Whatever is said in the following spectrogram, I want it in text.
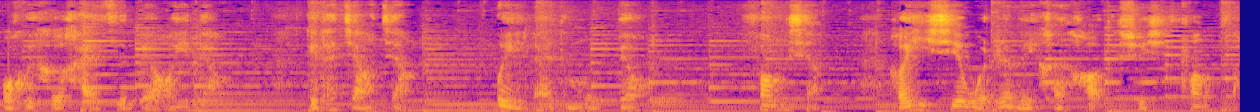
我会和孩子聊一聊，给他讲讲未来的目标、方向和一些我认为很好的学习方法，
